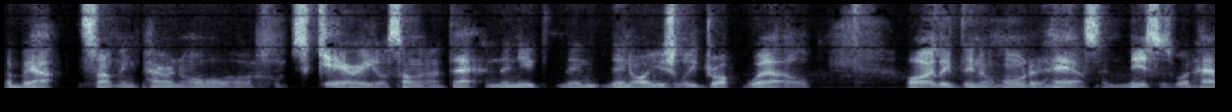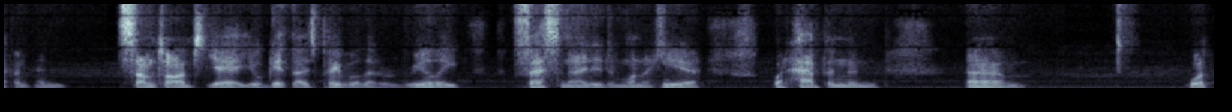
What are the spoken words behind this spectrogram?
about something paranormal or scary or something like that, and then you then then I usually drop. Well, I lived in a haunted house, and this is what happened. And sometimes, yeah, you'll get those people that are really fascinated and want to hear what happened and um, what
